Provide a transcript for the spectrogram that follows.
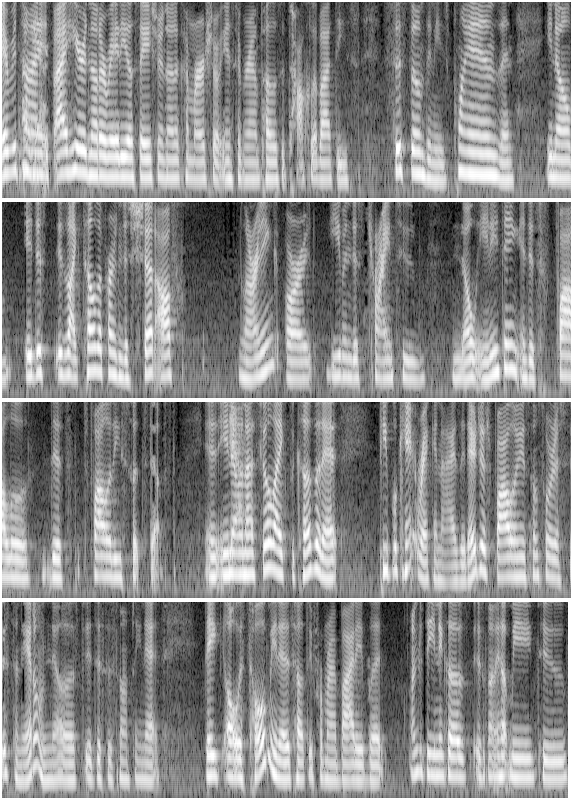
every oh, time oh, yeah. if i hear another radio station another commercial instagram post that talks about these systems and these plans and you know it just is like tell the person to shut off learning or even just trying to know anything and just follow this follow these footsteps and you know Yeah. and i feel like because of that people can't recognize it they're just following some sort of system they don't know if it, this is something that they always told me that it's healthy for my body but i'm just eating it because it's going to help me to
